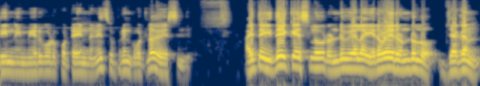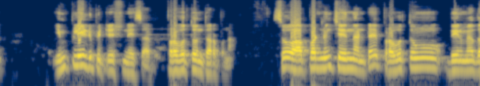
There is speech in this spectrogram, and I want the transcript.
దీన్ని మీరు కూడా కొట్టేయండి అని సుప్రీంకోర్టులో వేసింది. అయితే ఇదే కేసులో రెండు వేల ఇరవై రెండులో జగన్ ఇంప్లీడ్ పిటిషన్ వేశాడు ప్రభుత్వం తరపున. సో అప్పటి నుంచి ఏంటంటే ప్రభుత్వం దీని మీద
